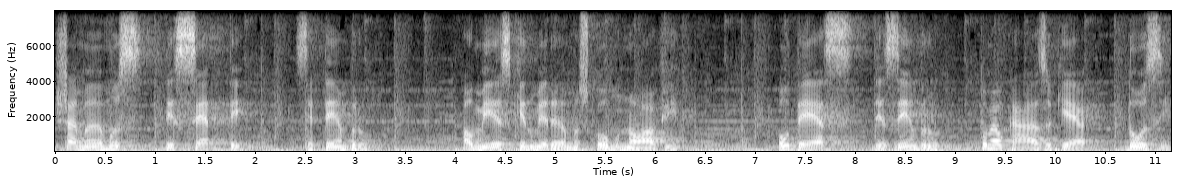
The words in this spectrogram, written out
chamamos de 7 setembro ao mês que numeramos como 9, ou 10 dezembro, como é o caso que é 12.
